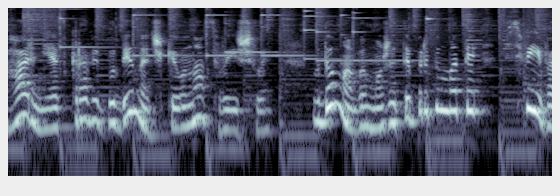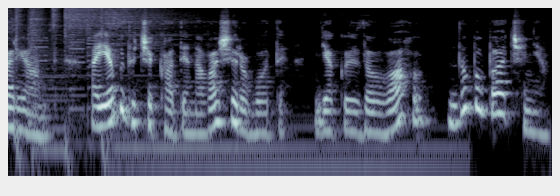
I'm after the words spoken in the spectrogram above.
Гарні яскраві будиночки у нас вийшли. Вдома ви можете придумати свій варіант, а я буду чекати на ваші роботи. Дякую за увагу. До побачення!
